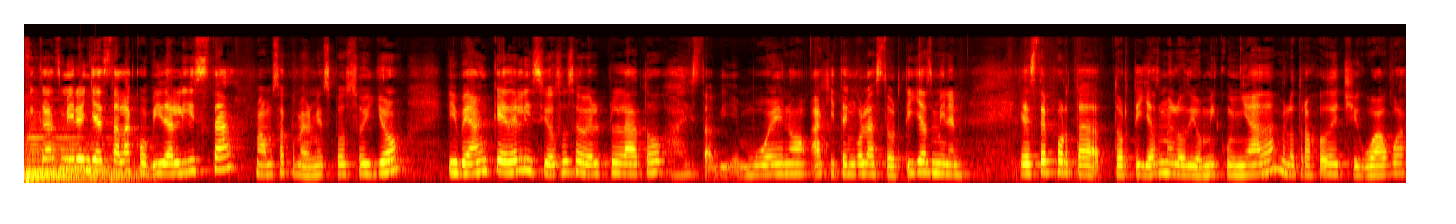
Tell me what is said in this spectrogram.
Chicas, miren, ya está la comida lista. Vamos a comer mi esposo y yo. Y vean qué delicioso se ve el plato. Ay, está bien bueno. Aquí tengo las tortillas, miren. Este porta tortillas me lo dio mi cuñada, me lo trajo de Chihuahua.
